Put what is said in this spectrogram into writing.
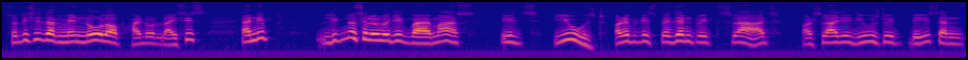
So, this is the main role of hydrolysis and if lignocellulosic biomass is used or if it is present with sludge or sludge is used with this and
